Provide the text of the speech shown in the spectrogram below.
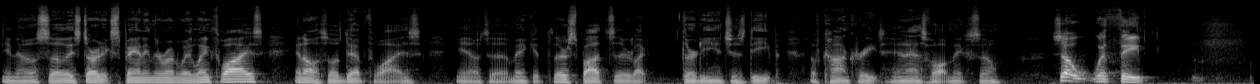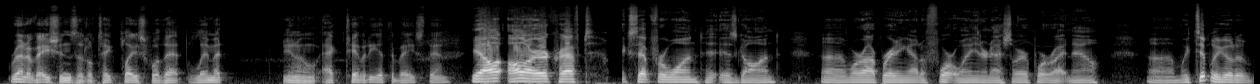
You know, so they started expanding the runway lengthwise and also depthwise. You know, to make it. There's spots that are like 30 inches deep of concrete and asphalt mix. So So with the renovations that'll take place, will that limit you know activity at the base then? Yeah, all, all our aircraft except for one is gone. Um, we're operating out of Fort Wayne International Airport right now. Um, we typically go to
